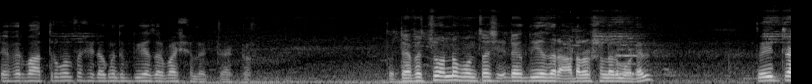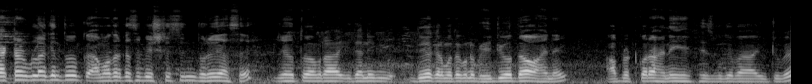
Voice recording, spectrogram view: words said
ট্যাফের বাহাত্তর পঞ্চাশ, এটাও কিন্তু দুই হাজার বাইশ সালের ট্র্যাক্টর তো ট্যাফের চুয়ান্ন পঞ্চাশ, এটা দুই হাজার আঠারো সালের মডেল তো এই ট্র্যাক্টরগুলো কিন্তু আমাদের কাছে বেশ কিছুদিন ধরেই আছে। যেহেতু আমরা ইদানিং দুই একের মধ্যে কোনো ভিডিও দেওয়া হয় নাই আপলোড করা হয়নি ফেসবুকে বা ইউটিউবে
